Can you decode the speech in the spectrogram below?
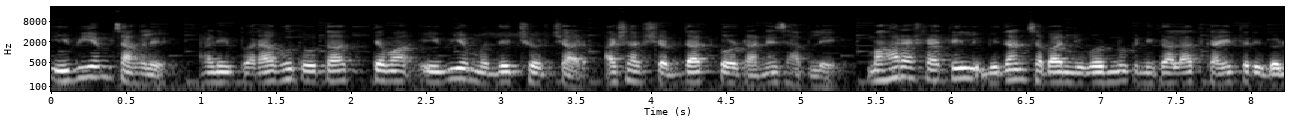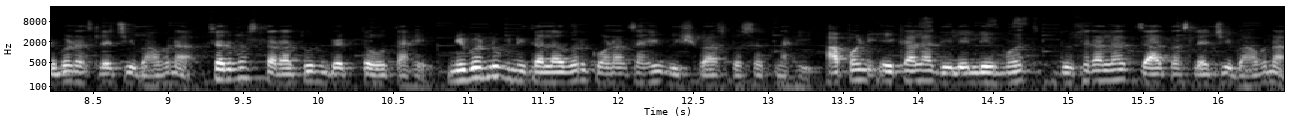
ईव्हीएम चांगले आणि पराभूत होतात तेव्हा ईव्हीएममध्ये छेडछाड अशा शब्दात कोर्टाने झापले. महाराष्ट्रातील विधानसभा निवडणूक निकालात काहीतरी गडबड असल्याची भावना सर्व स्तरातून व्यक्त होत आहे. निवडणूक निकालावर कोणाचाही विश्वास बसत नाही. आपण एकाला दिलेले मत दुसऱ्यालाच जात असल्याची भावना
